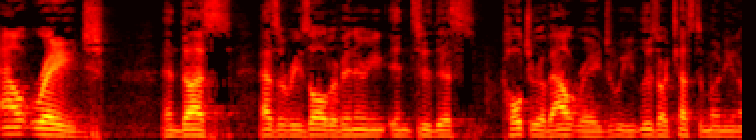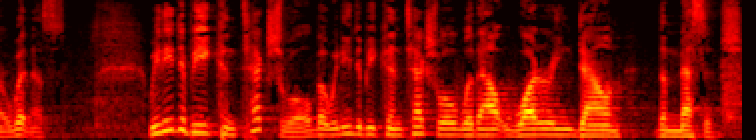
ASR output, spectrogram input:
outrage. And thus, as a result of entering into this culture of outrage, we lose our testimony and our witness. We need to be contextual, but we need to be contextual without watering down the message.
